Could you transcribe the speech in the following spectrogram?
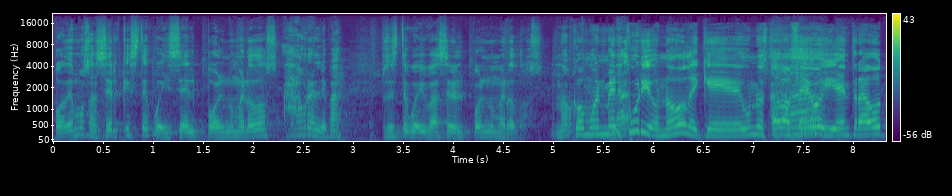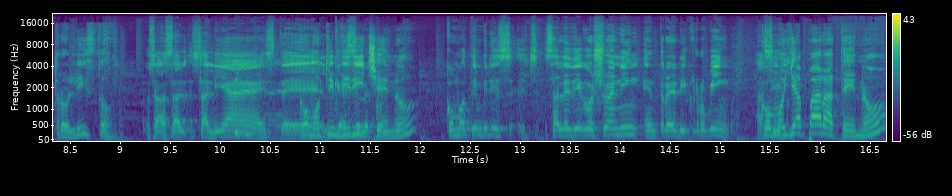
podemos hacer que este güey sea el Paul número 2. Ah, órale, va. Pues este güey va a ser el Paul número 2, ¿no? Como en Na- Mercurio, ¿no? De que uno estaba Ajá. feo y entra otro, listo. o sea, sal- salía este. Como que Timbiriche, le- ¿no? Como Timbiriche. Sale Diego Schwenning, entra Eric Rubin, güey. Así. Como ya párate, ¿no?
